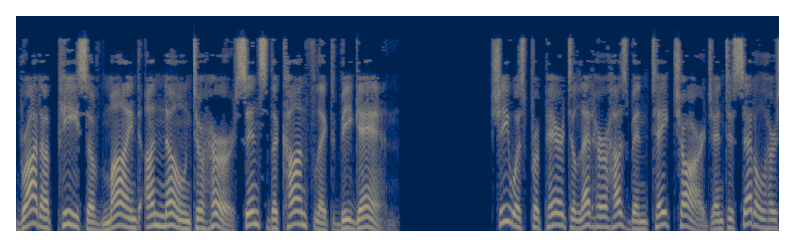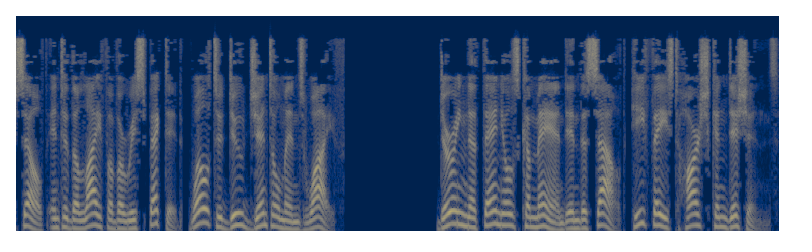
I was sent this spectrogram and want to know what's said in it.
brought a peace of mind unknown to her since the conflict began. She was prepared to let her husband take charge and to settle herself into the life of a respected, well-to-do gentleman's wife. During Nathanael's command in the South, he faced harsh conditions.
